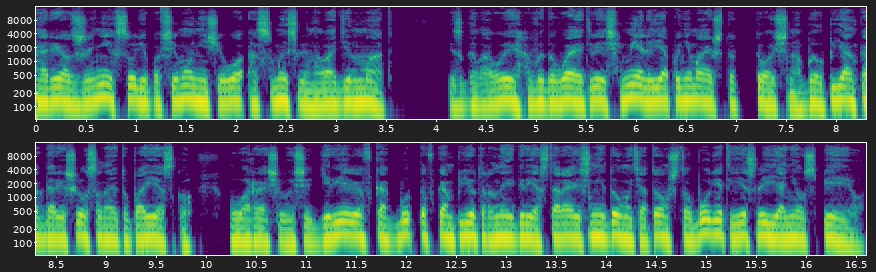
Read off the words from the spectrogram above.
орет жених, судя по всему, ничего осмысленного, один мат. Из головы выдувает весь хмель, и я понимаю, что точно был пьян, когда решился на эту поездку. Уворачиваюсь от деревьев, как будто в компьютерной игре, стараясь не думать о том, что будет, если я не успею.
